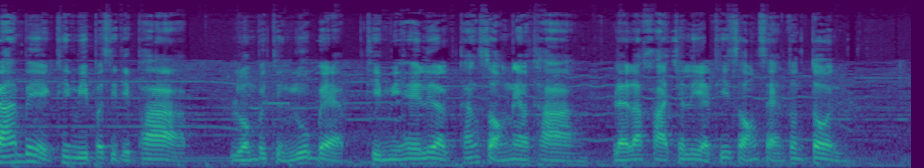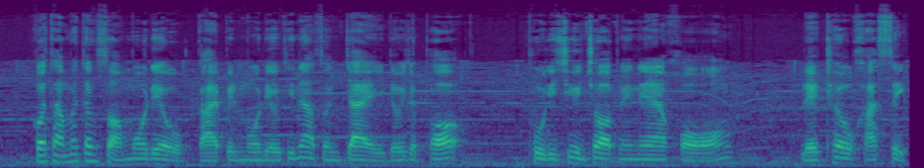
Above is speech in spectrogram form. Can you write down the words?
การเบรกที่มีประสิทธิภาพ รวมไปถึงรูปแบบที่มีให้เลือกทั้ง 2 แนวทาง และราคาเฉลี่ยที่ 200,000 ต้นๆ ก็ทำให้ทั้ง 2 โมเดลกลายเป็นโมเดลที่น่าสนใจ โดยเฉพาะผู้ที่ชื่นชอบในแนวของ r e t r o Classic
